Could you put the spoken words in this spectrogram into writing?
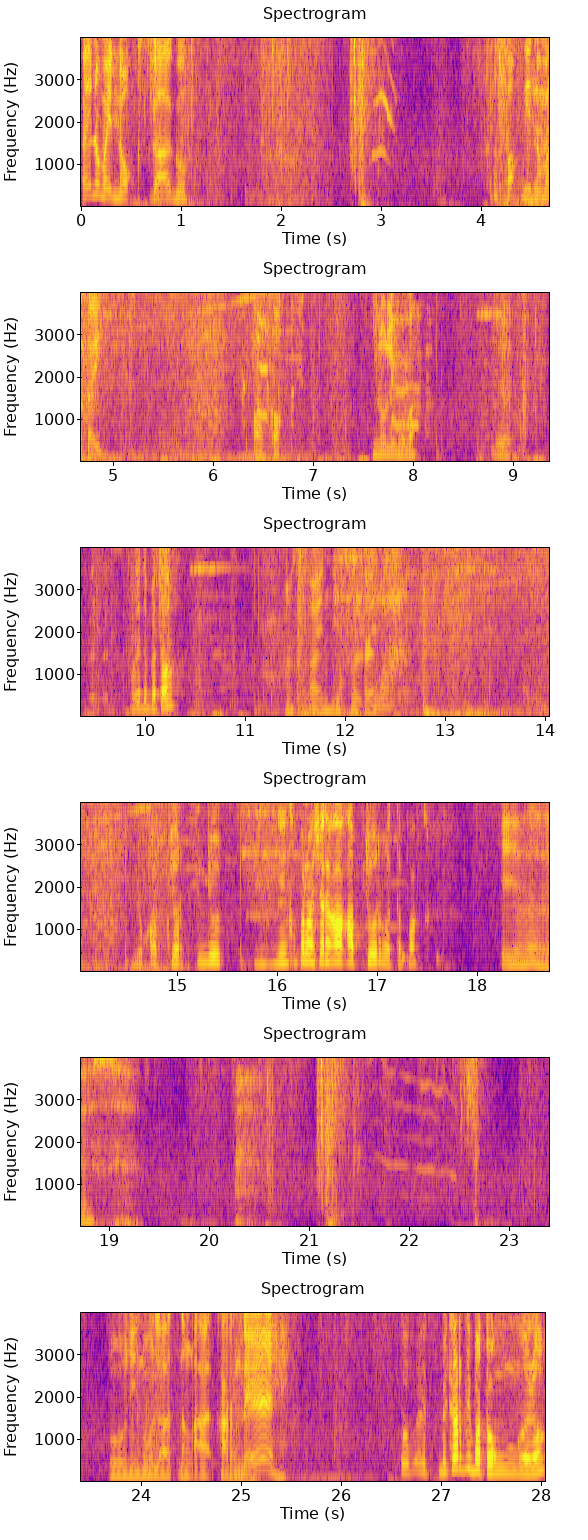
Ayun o, may Nox, gago. The fuck, di namatay. Oh, fuck. Hinuli mo ba? Yeah. Maganda ba to? That's fine, it's alright. New capture. New, ngayon ko pa lang siya nakaka-capture. What the fuck? Yes. Kunin mo lahat ng ah, karne. Oh, eh, May karne ba tong ano?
